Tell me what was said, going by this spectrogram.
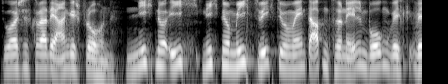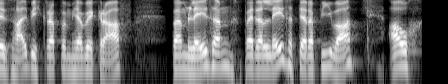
Du hast es gerade angesprochen. Nicht nur ich, nicht nur mich zwickt im Moment ab und zu einen Ellenbogen, weshalb ich gerade beim Herbert Graf beim Lasern, bei der Lasertherapie war. Auch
